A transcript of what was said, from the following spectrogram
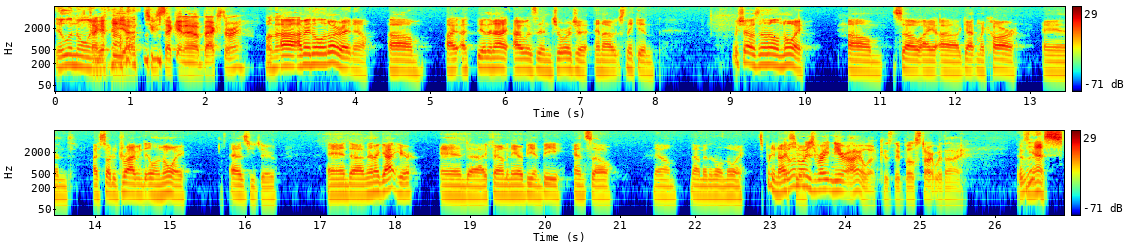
Illinois. Can I get the uh, two second uh, backstory on that? Uh, I'm in Illinois right now. Um, I, I the other night I was in Georgia and I was thinking, wish I was in Illinois. Um, so I uh, got in my car and I started driving to Illinois, as you do, and uh, then I got here and uh, I found an Airbnb, and so now I'm now I'm in Illinois. It's pretty nice. Illinois here. is right near Iowa because they both start with I. is it? yes.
